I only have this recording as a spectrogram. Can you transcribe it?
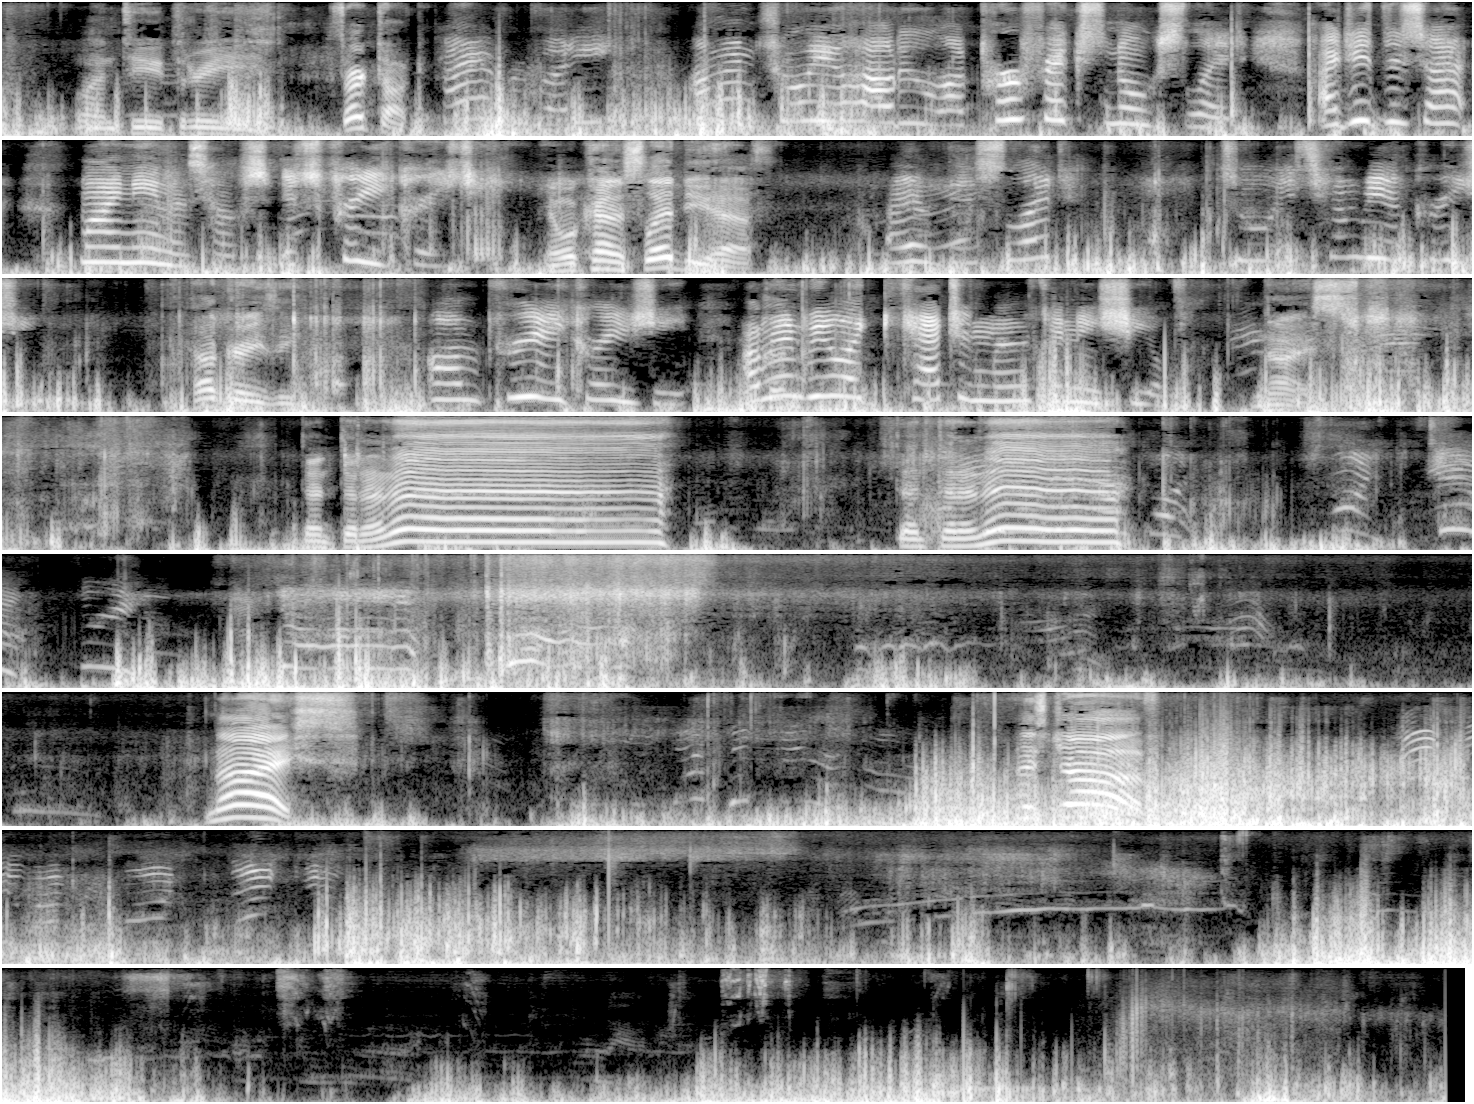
One, two, three. Start talking. Hi everybody. I'm going to show you how to a perfect snow sled. I did this at my Nana's house. It's pretty crazy. And what kind of sled do you have? I have this sled, so it's going to be a crazy. How crazy? Um, pretty crazy. I'm going to be like Captain America and his shield. Nice. Dun dun dun dun. Dun dun dun dun. One, one, two, three. Yeah! Nice. Nice job.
